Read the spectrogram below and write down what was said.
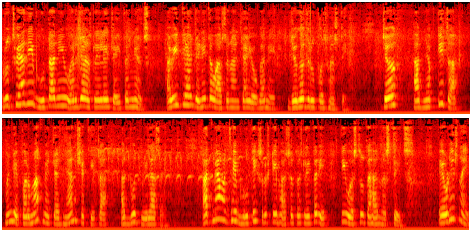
पृथ्व्यादी भूतानी वर्ज असलेले चैतन्यच अविद्याजनित वासनांच्या योगाने जगदरूपच भासते. जग हा ज्ञप्तीचा म्हणजे परमात्म्याच्या ज्ञानशक्तीचा अद्भुत विलास आहे. आत्म्यामध्ये भौतिक सृष्टी भासत असली तरी ती वस्तुत नसतेच. एवढेच नाही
